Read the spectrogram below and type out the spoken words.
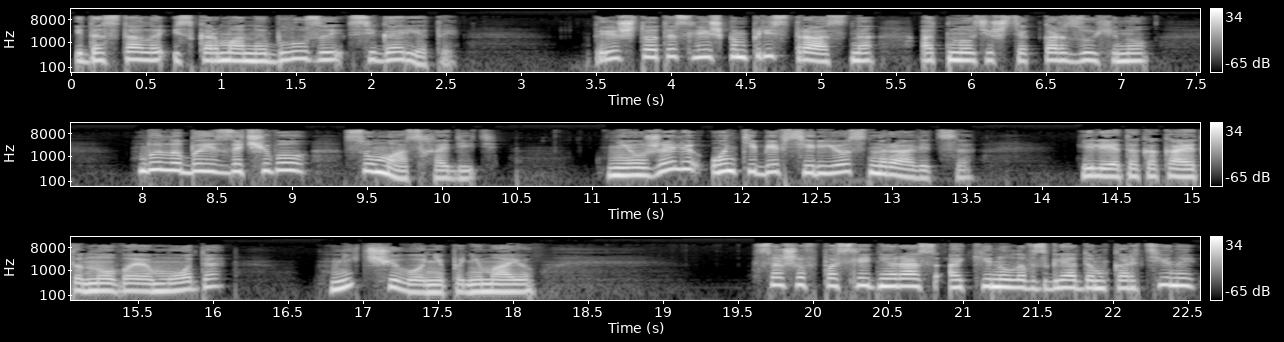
и достала из карманной блузы сигареты. «Ты что-то слишком пристрастно относишься к Корзухину. Было бы из-за чего с ума сходить. Неужели он тебе всерьез нравится? Или это какая-то новая мода?» Ничего не понимаю. Саша в последний раз окинула взглядом картины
